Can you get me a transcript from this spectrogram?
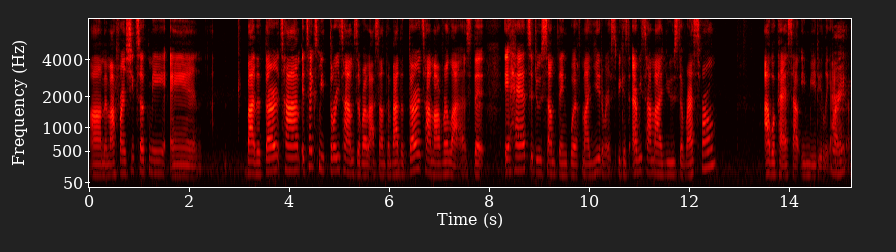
Um, and my friend she took me and by the third time, it takes me three times to realize something. By the third time, I realized that it had to do something with my uterus because every time I used the restroom, I would pass out immediately Right. after.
